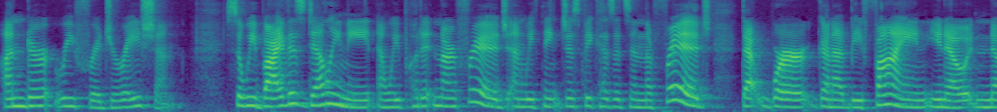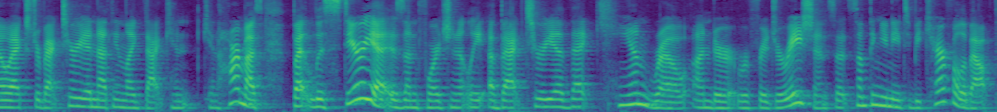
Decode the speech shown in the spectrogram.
under refrigeration. So we buy this deli meat and we put it in our fridge and we think just because it's in the fridge that we're to be fine, you know, no extra bacteria, nothing like that can can harm us. But listeria is unfortunately a bacteria that can grow under refrigeration. So it's something you need to be careful about.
